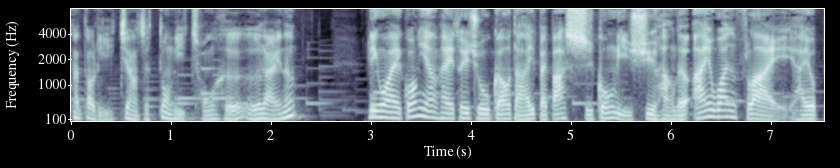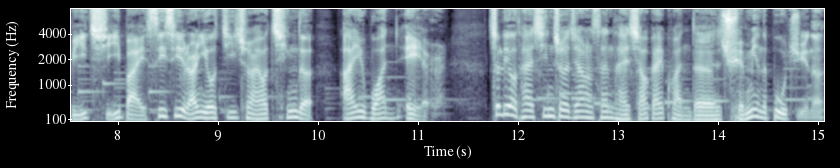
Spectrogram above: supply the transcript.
那到底这样子动力从何而来呢？另外，光阳还推出高达一百八十公里续航的 iOne Fly，还有比起一百 CC 燃油机车还要轻的 iOne Air。这六台新车加上三台小改款的全面的布局呢，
